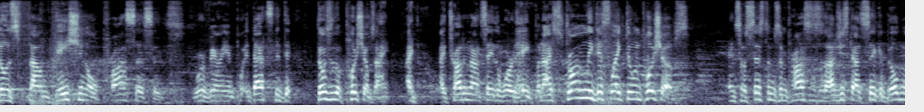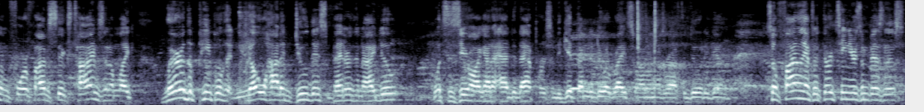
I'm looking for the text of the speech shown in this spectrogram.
those foundational processes were very important. That's the those are the push-ups. I I I try to not say the word hate, but I strongly dislike doing push-ups. And so systems and processes, I just got sick of building them four, five, six times, and I'm like, where are the people that know how to do this better than I do? What's the zero I got to add to that person to get them to do it right so I don't ever have to do it again? So finally, after 13 years in business,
